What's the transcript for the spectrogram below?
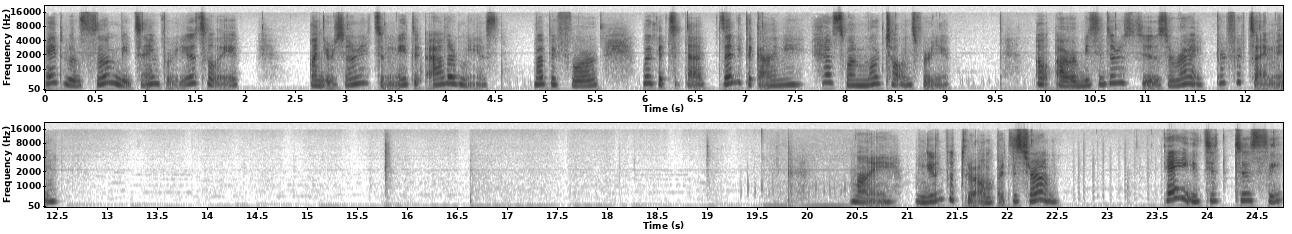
It will soon be time for you to leave on your journey to meet the other Mist. But before we get to that, Zenith Academy has one more challenge for you. Oh, our visitors just arrived. Perfect timing. My, you've grown pretty strong. Hey, it's see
